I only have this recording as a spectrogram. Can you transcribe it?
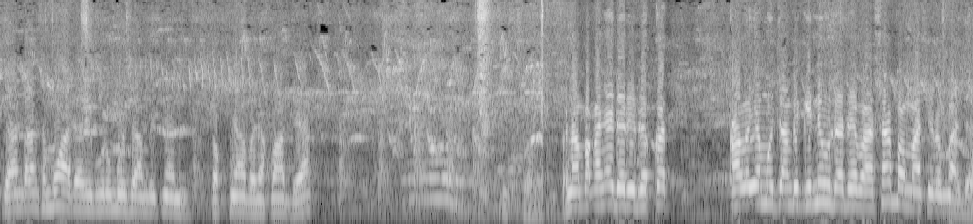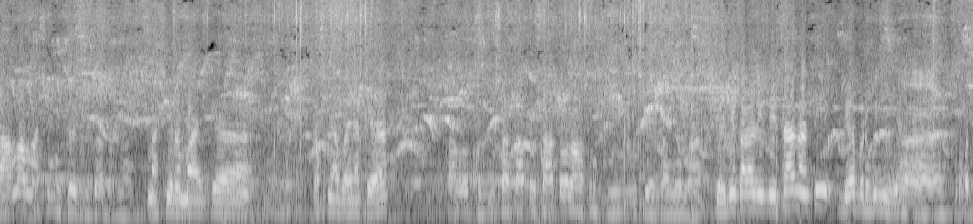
Jantan semua dari burung Mozambiknya nih. Stoknya banyak banget ya. Penampakannya dari dekat. Kalau yang Mozambik ini udah dewasa apa masih remaja? Sama masih muda juga mas. Masih remaja. Stoknya banyak ya. Kalau dipisah satu-satu langsung bunyi biasanya mas. Jadi kalau dipisah nanti dia berbunyi ya. Nah, cepat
